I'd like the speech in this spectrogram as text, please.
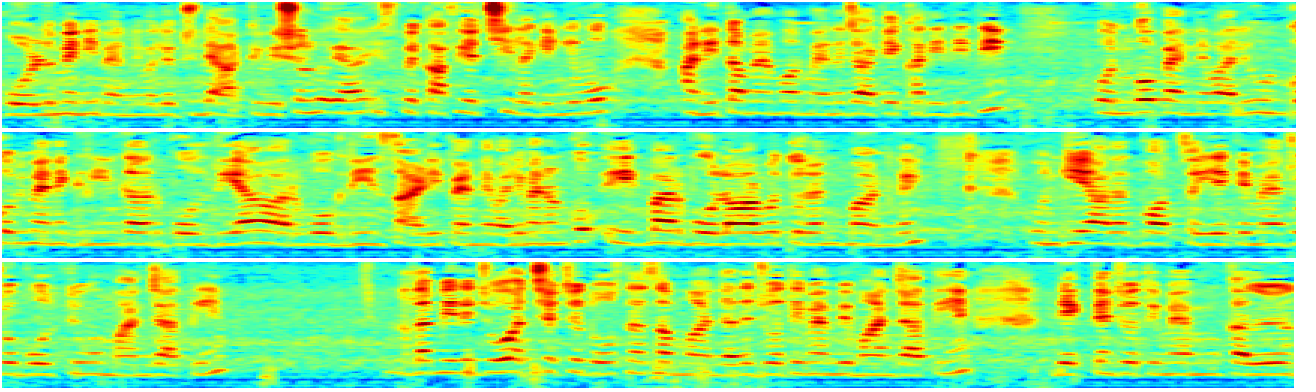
गोल्ड में नहीं पहनने वाली एक्चुअली आर्टिफिशियल इस पर काफ़ी अच्छी लगेंगी। वो अनिता मैम और मैंने जाके खरीदी थी, उनको पहनने वाली हूँ, उनको भी मैंने ग्रीन कलर बोल दिया और वो ग्रीन साड़ी पहनने वाली। मैंने उनको एक बार बोला और वो तुरंत मान गई। उनकी आदत बहुत सही है कि मैं जो बोलती हूँ, वो मान जाती हैं। मतलब मेरे जो अच्छे अच्छे दोस्त हैं, सब मान जाते हैं। ज्योति मैम भी मान जाती हैं। देखते हैं ज्योति मैम कल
